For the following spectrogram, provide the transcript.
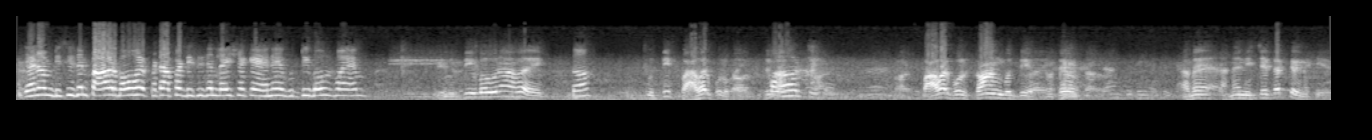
જેનો જેનો ડિસિઝન પાવર બહુ હોય ફટાફટ ડિસિઝન લઈ શકે એને બુદ્ધિ બહુ હોય એમ. બુદ્ધિ બહુ ના હોય તો? બુદ્ધિ પાવરફુલ હોય. પાવરફુલ પાવરફુલ સ્ટ્રોંગ બુદ્ધિ હોય. અમે અમે નિશ્ચય તરત કરી નાખીએ.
